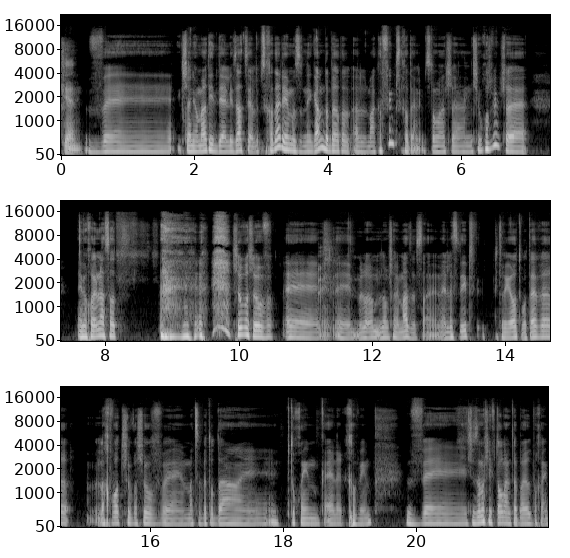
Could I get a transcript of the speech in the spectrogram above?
כן. וכשאני אומרת אידיאליזציה לפסיכדלים, אז אני גם מדברת על, על מעקפים פסיכדליים. זאת אומרת שאנשים חושבים שהם יכולים לעשות שוב ושוב, אה, אה, לא, לא משנה מה זה, LSD, פטריות, וואטאבר, לחוות שוב ושוב אה, מצבי תודעה אה, פתוחים כאלה רחבים, ושזה מה שיפתור להם את הבעיות בחיים.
